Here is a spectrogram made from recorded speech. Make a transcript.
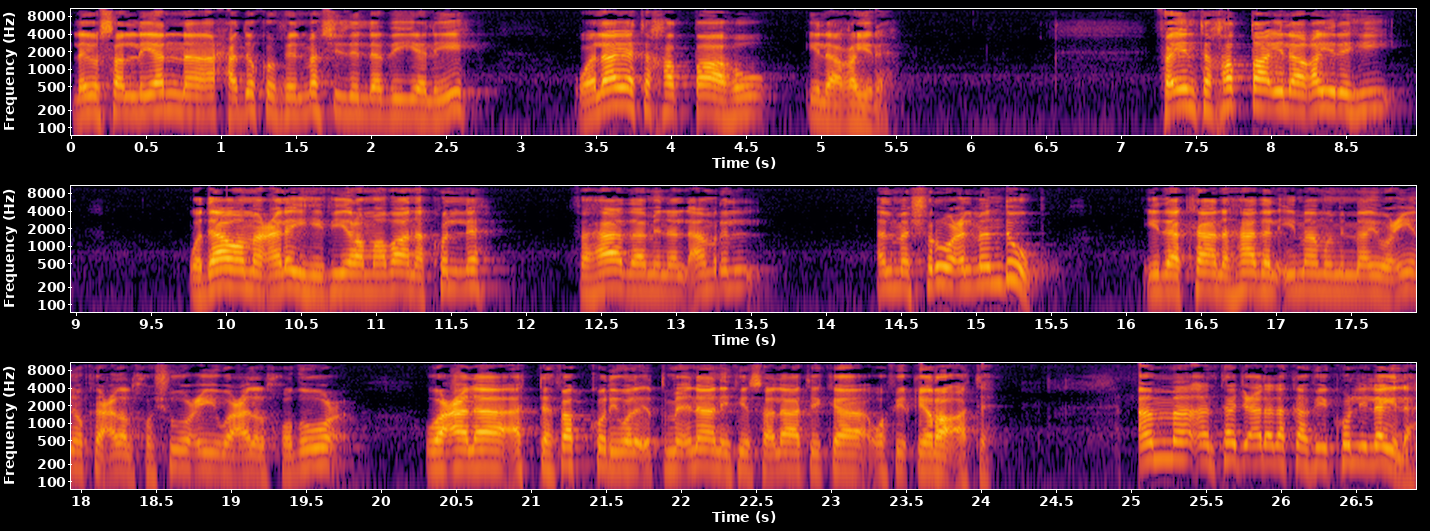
ليصلين أحدكم في المسجد الذي يليه ولا يتخطاه إلى غيره. فإن تخطى إلى غيره وداوم عليه في رمضان كله فهذا من الأمر المشروع المندوب. إذا كان هذا الإمام مما يعينك على الخشوع وعلى الخضوع وعلى التفكر والإطمئنان في صلاتك وفي قراءته. أما أن تجعل لك في كل ليلة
